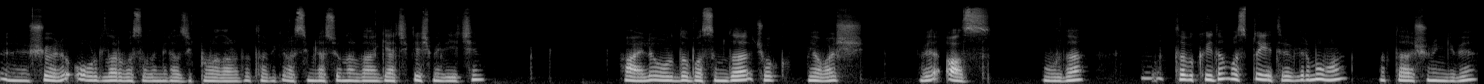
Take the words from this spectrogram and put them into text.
Ee, şöyle ordular basalım birazcık buralarda. Tabii ki asimilasyonlar daha gerçekleşmediği için hala ordu basımda çok yavaş ve az burada. Tabii kıyıdan basıp da getirebilirim ama hatta şunun gibi.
